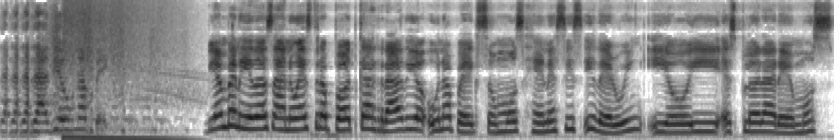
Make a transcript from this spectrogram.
Radio UNAPEC. Bienvenidos a nuestro podcast Radio UNAPEC. Somos Genesis y Derwin y hoy exploraremos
